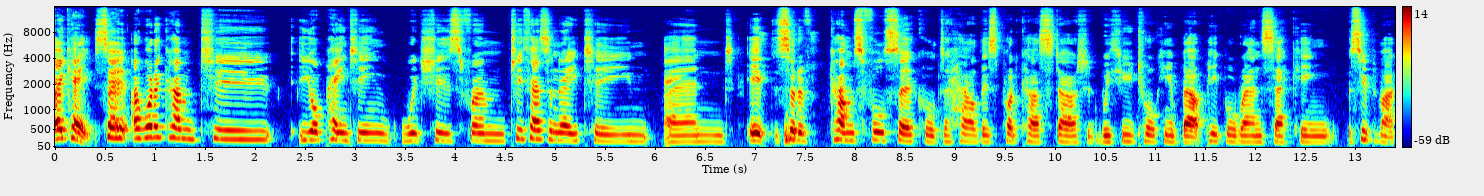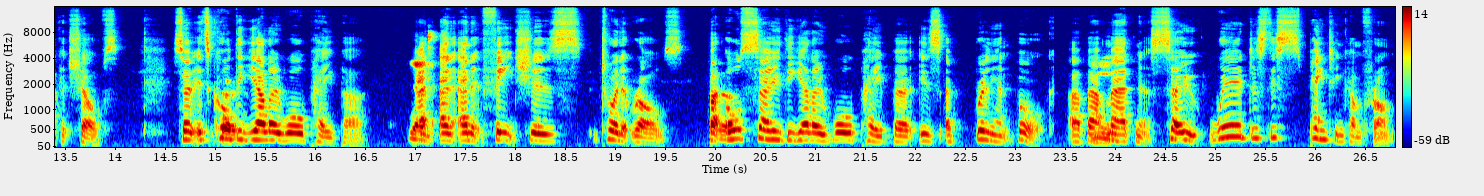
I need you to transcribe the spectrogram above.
Okay, so I want to come to your painting, which is from 2018, and it sort of comes full circle to how this podcast started with you talking about people ransacking supermarket shelves. So it's called okay. the Yellow Wallpaper. Yeah. And, and, and it features toilet rolls. But yeah. also, The Yellow Wallpaper is a brilliant book about mm. madness. So, where does this painting come from?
